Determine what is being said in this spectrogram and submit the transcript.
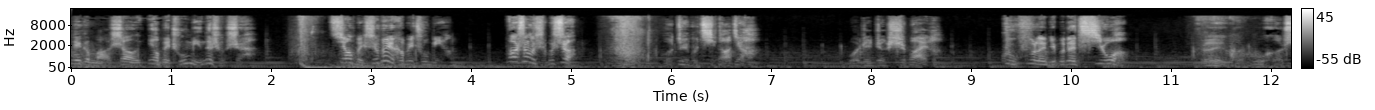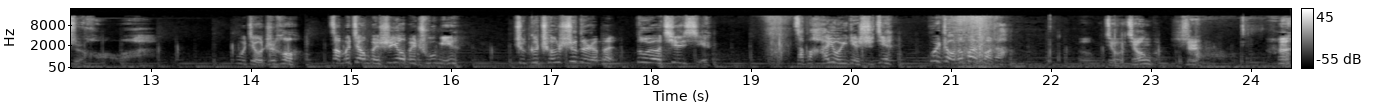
那个马上要被除名的城市。江北市为何被除名？发生了什么事？我对不起大家，我认证失败了，辜负了你们的期望。这可如何是好啊？不久之后，咱们江北市要被除名，整个城市的人们都要迁徙。咱们还有一点时间，会找到办法的。拯救江北市？哼，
